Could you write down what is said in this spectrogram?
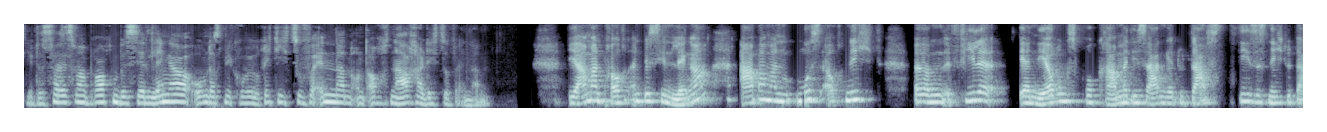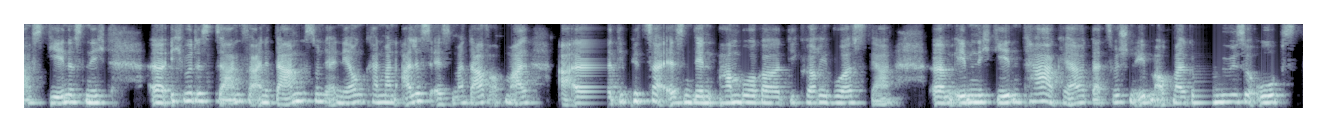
Ja, das heißt, man braucht ein bisschen länger, um das Mikrobiom richtig zu verändern und auch nachhaltig zu verändern. Ja, man braucht ein bisschen länger, aber man muss auch nicht ähm, viele Ernährungsprogramme, die sagen, ja, du darfst dieses nicht, du darfst jenes nicht. Äh, ich würde sagen, für eine darmgesunde Ernährung kann man alles essen. Man darf auch mal äh, die Pizza essen, den Hamburger, die Currywurst, ja, ähm, eben nicht jeden Tag, ja, dazwischen eben auch mal Gemüse, Obst,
